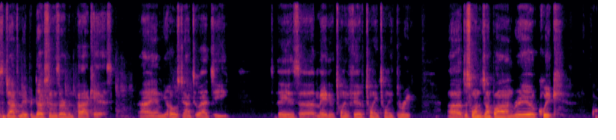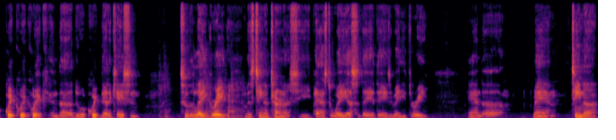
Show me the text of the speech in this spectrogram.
This is Jonathan Lee Productions Urban Podcast. I am your host, John 2IG. Today is uh, May the 25th, 2023. Uh, just want to jump on real quick, quick, quick, quick, and uh, do a quick dedication to the late, great Miss Tina Turner. She passed away yesterday at the age of 83. And uh, man, Tina,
